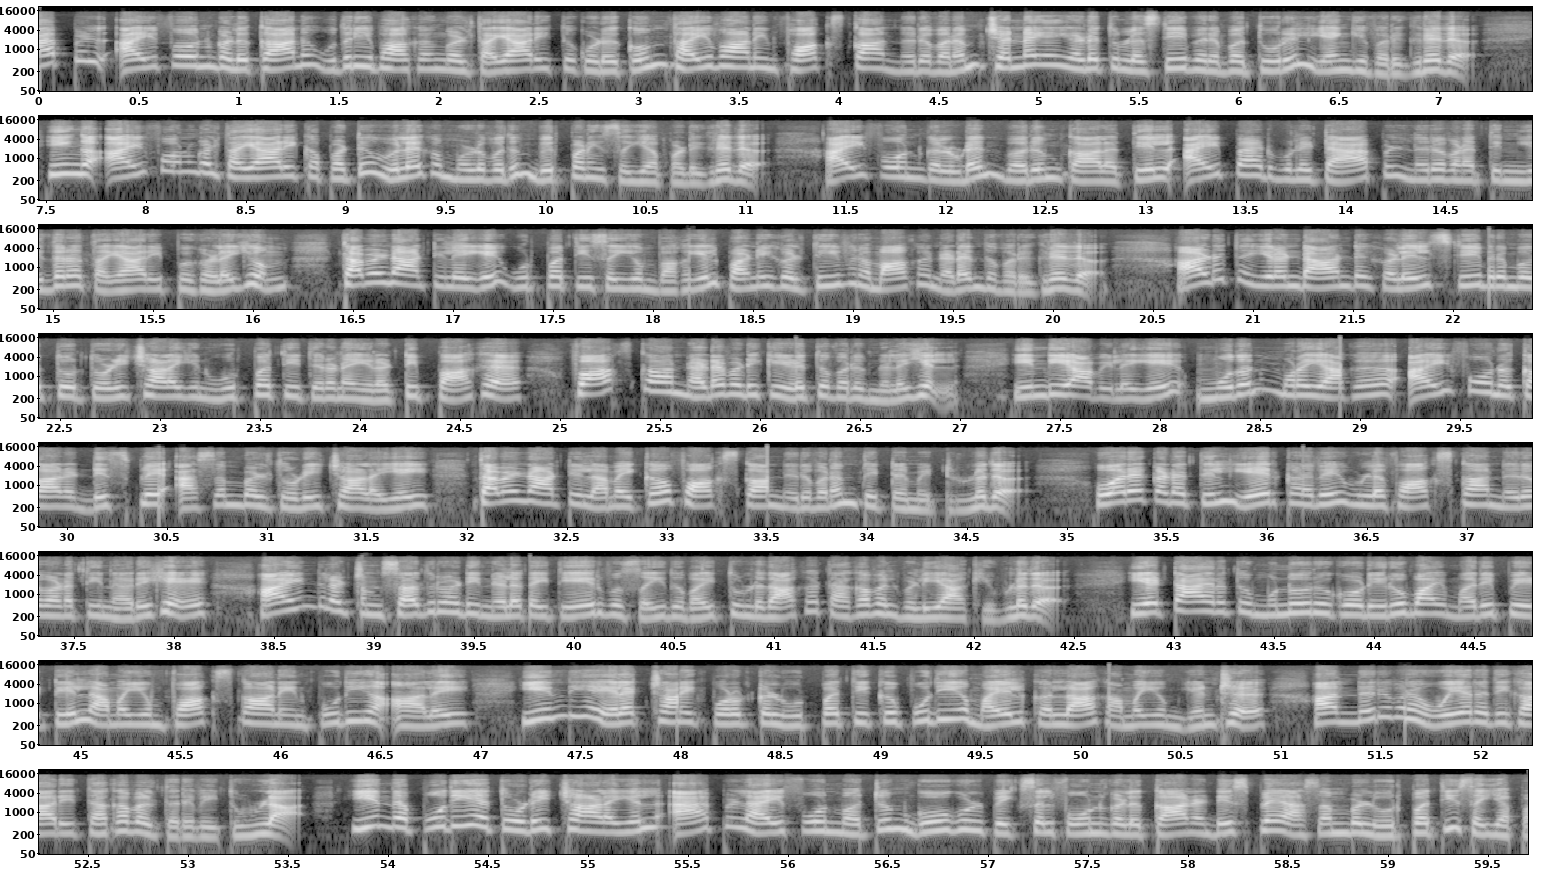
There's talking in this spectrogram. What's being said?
ஆப்பிள் ஐபோன்களுக்கான உதிரி பாகங்கள் தயாரித்து கொடுக்கும் தைவானின் ஃபாக்ஸ்கான் நிறுவனம் சென்னையை அடுத்துள்ள ஸ்ரீபெரும்புத்தூரில் இயங்கி வருகிறது. இங்கு ஐபோன்கள் தயாரிக்கப்பட்டு உலகம் முழுவதும் விற்பனை செய்யப்படுகிறது. ஐபோன்களுடன் வரும் காலத்தில் ஐபேட் உள்ளிட்ட ஆப்பிள் நிறுவனத்தின் இதர தயாரிப்புகளையும் தமிழ்நாட்டிலேயே உற்பத்தி செய்யும் வகையில் பணிகள் தீவிரமாக நடந்து வருகிறது. அடுத்த இரண்டு ஆண்டுகளில் ஸ்ரீபெரும்புத்தூர் தொழிற்சாலையின் உற்பத்தி திறனை இரட்டிப்பாக ஃபாக்ஸ்கான் நடவடிக்கை எடுத்து வரும் நிலையில் இந்தியாவிலேயே முதன்முறையாக ஐபோனுக்கான டிஸ்ப்ளே அசம்பிள் தொழிற்சாலையை தமிழ்நாட்டில் அமைக்க ஃபாக்ஸ்கான் நிறுவனம் திட்டமிட்டுள்ளது. ஒரக்கடத்தில் ஏற்கனவே உள்ள ஃபாக்ஸ்கான் நிறுவனத்தின் அருகே ஐந்து லட்சம் சதுர அடி நிலத்தை தேர்வு செய்து வைத்துள்ளதாக தகவல் வெளியாகியுள்ளது. எட்டாயிரத்து முன்னூறு கோடி ரூபாய் மதிப்பீட்டில் அமையும் ஃபாக்ஸ்கானின் புதிய ஆலை இந்திய எலக்ட்ரானிக் பொருட்கள் உற்பத்திக்கு புதிய மைல்கல்லாக அமையும் என்று அந்நிறுவன உயரதிகாரி தகவல் தெரிவித்துள்ளார். இந்த புதிய தொழிற்சாலையில் ஆப்பிள் ஐபோன் மற்றும் கூகுள் பிக்சல் போன்களுக்கான டிஸ்பிளே அசம்பிள் உற்பத்தி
